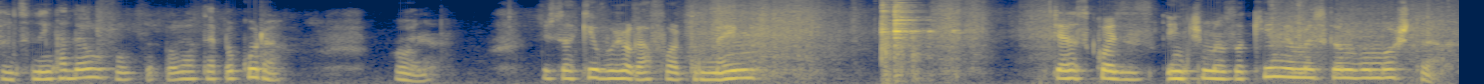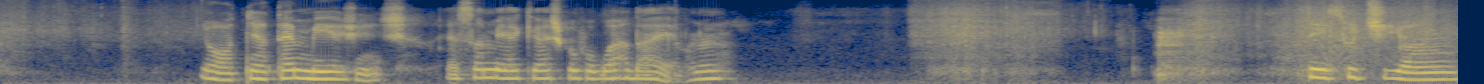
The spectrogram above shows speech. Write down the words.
Eu não sei nem cadê os outros, depois eu vou até procurar. Olha, isso aqui eu vou jogar fora também. Tem as coisas íntimas aqui, né, mas que eu não vou mostrar. Ó, tem até meia, gente. Essa meia aqui eu acho que eu vou guardar ela, né? Tem sutiã.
